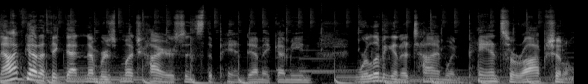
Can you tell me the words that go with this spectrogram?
Now, I've got to think that number is much higher since the pandemic. I mean, we're living in a time when pants are optional.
